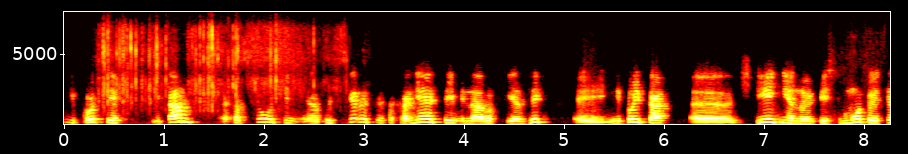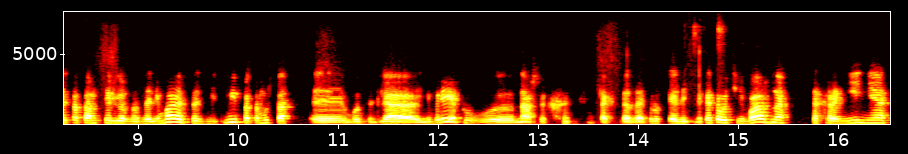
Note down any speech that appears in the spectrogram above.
и прочее. И там это все очень э, культивируется и сохраняется именно русский язык, не только чтение, но и письмо, то есть это там серьезно занимаются с детьми, потому что вот для евреев наших, так сказать, русскоязычных, это очень важно, сохранение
